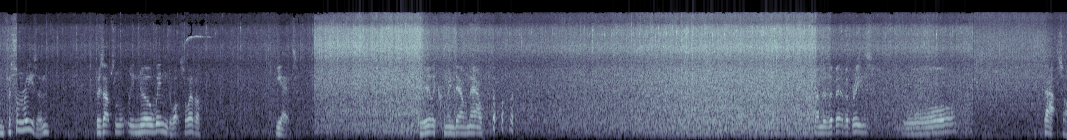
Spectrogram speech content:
And for some reason there's absolutely no wind whatsoever yet. Really coming down now. and there's a bit of a breeze. Whoa. That's a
